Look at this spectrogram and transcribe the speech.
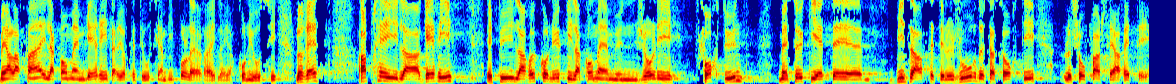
Mais à la fin, il a quand même guéri. D'ailleurs, c'était aussi un bipolaire. Hein. Il a connu aussi le reste. Après, il a guéri et puis il a reconnu qu'il a quand même une jolie fortune. Mais ce qui était bizarre, c'était le jour de sa sortie, le chauffage s'est arrêté.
